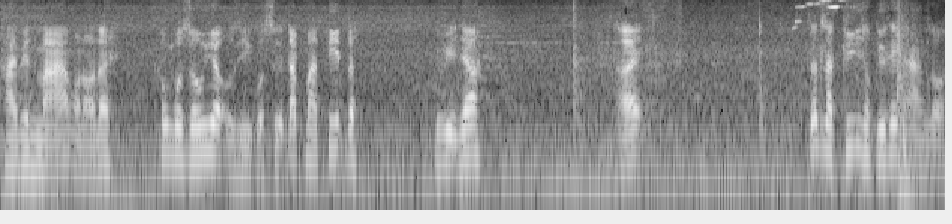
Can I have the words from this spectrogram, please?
hai bên má của nó đây. Không có dấu hiệu gì của sự đắp matit đâu. Quý vị nhá. Đấy. Rất là kỹ cho quý khách hàng rồi.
